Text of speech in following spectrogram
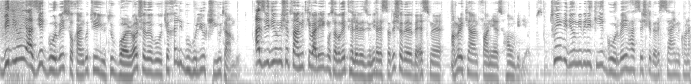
ویدیویی از یک گربه سخنگو توی یوتیوب وایرال شده بود که خیلی گوگلی و کیوت هم بود. از ویدیو می‌شد فهمید که برای یک مسابقه تلویزیونی فرستاده شده به اسم American Funniest Home Videos. تو این ویدیو می‌بینید که یه گربه هستش که داره سعی می‌کنه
